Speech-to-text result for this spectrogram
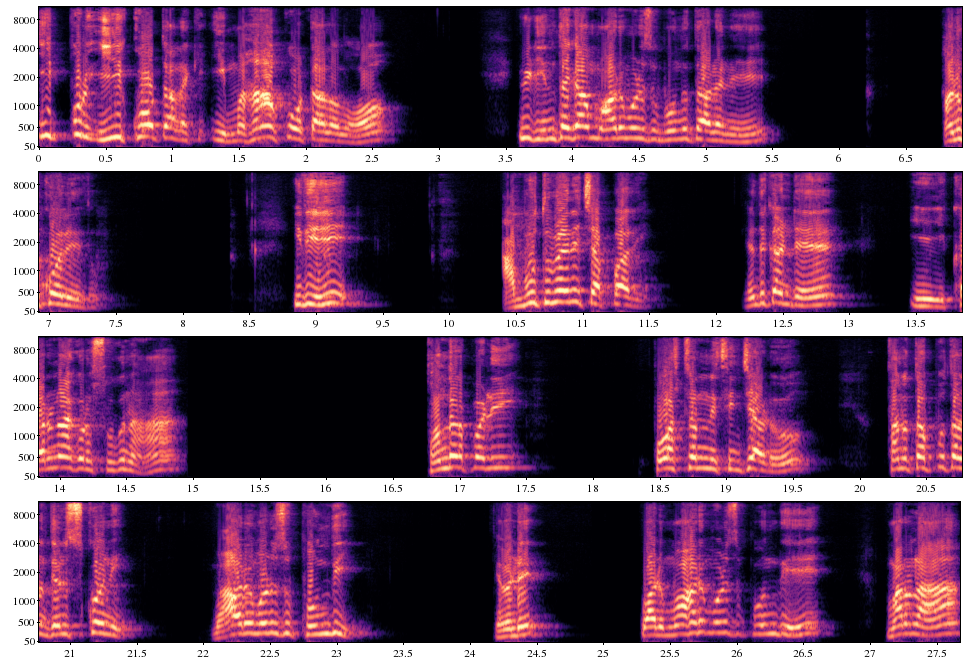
ఇప్పుడు ఈ కోటాలకి ఈ మహాకోటాలలో వీడు ఇంతగా మారు మనసు పొందుతాడని అనుకోలేదు. ఇది అద్భుతమని చెప్పాలి. ఎందుకంటే ఈ కరుణాకరు సుగుణ తొందరపడి పోస్టర్ని చించాడు తన తప్పు తను తెలుసుకొని మారు మనసు పొంది. ఏమండి? వాడు మారు మనసు పొంది మరణ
